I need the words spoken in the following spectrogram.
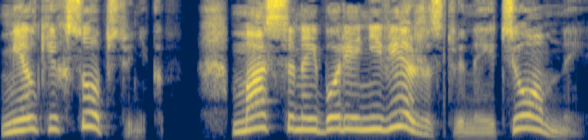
мелких собственников. Массы наиболее невежественные, темные,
